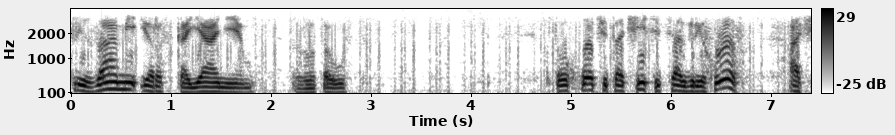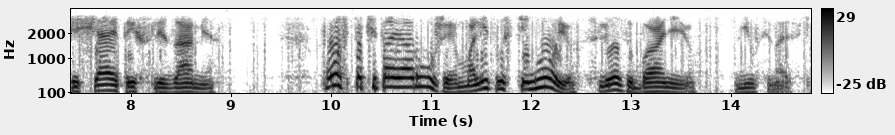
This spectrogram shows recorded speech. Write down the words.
слезами и раскаянием, Златоуст. Кто хочет очиститься от грехов, очищает их слезами. Пост почитай оружием, молитву стеною, слезы банию, Нил Синайский.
